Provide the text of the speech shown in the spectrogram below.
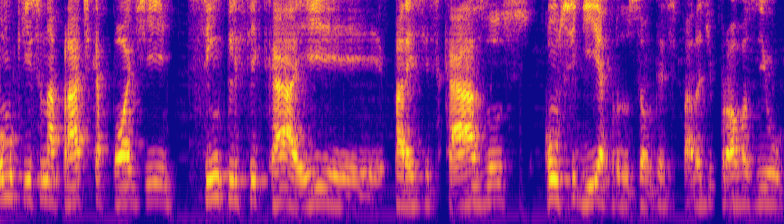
como que isso na prática pode simplificar aí para esses casos conseguir a produção antecipada de provas e o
